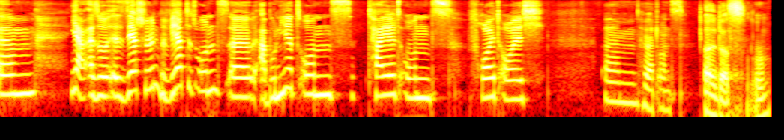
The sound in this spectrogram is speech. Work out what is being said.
Ähm, ja, also äh, sehr schön. Bewertet uns, äh, abonniert uns, teilt uns, freut euch, ähm, hört uns. All das. Ne?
